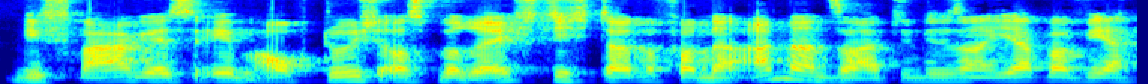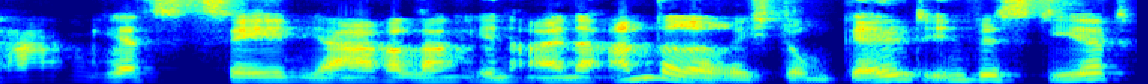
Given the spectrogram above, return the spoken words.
die Frage ist eben auch durchaus berechtigt dann von der anderen Seite, die sagen, ja, aber wir haben jetzt zehn Jahre lang in eine andere Richtung Geld investiert.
